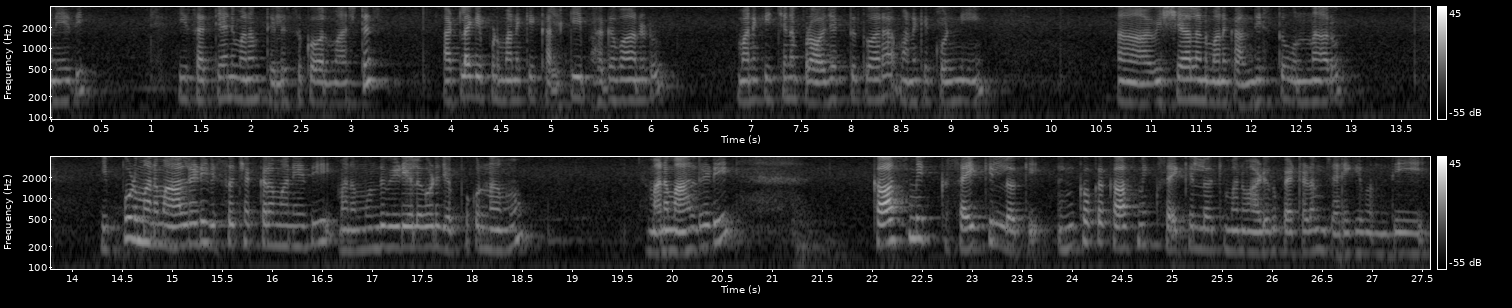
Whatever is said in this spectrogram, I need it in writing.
అనేది ఈ సత్యాన్ని మనం తెలుసుకోవాలి మాస్టర్స్. అట్లాగే ఇప్పుడు మనకి కల్కి భగవానుడు మనకి ఇచ్చిన ప్రాజెక్టు ద్వారా మనకి కొన్ని విషయాలను మనకు అందిస్తూ ఉన్నారు. ఇప్పుడు మనం ఆల్రెడీ విశ్వచక్రం అనేది మనం ముందు వీడియోలో కూడా చెప్పుకున్నాము. మనం ఆల్రెడీ కాస్మిక్ సైకిల్లోకి ఇంకొక కాస్మిక్ సైకిల్లోకి మనం అడుగు పెట్టడం జరిగి ఉంది.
